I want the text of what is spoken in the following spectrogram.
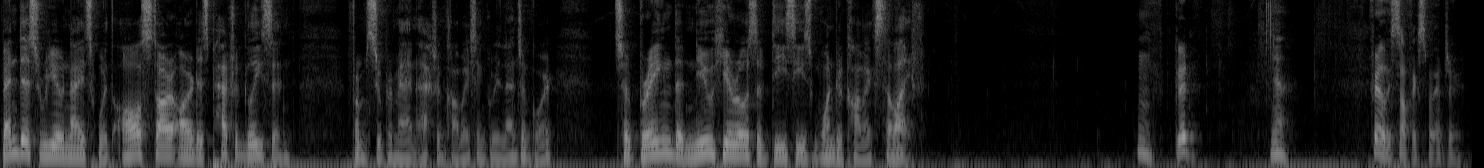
Bendis reunites with all star artist Patrick Gleason from Superman, Action Comics, and Green Lantern Corps to bring the new heroes of DC's Wonder Comics to life. Hmm. Good. Yeah. Fairly self-explanatory.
